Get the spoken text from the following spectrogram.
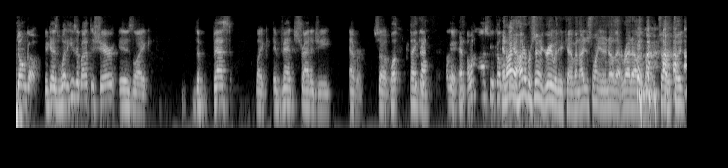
don't go because what he's about to share is like the best like event strategy ever. So Well, thank you. Okay, and- I want to ask you a couple. And I 100% agree with you, Kevin. I just want you to know that right out of the boat. So, so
